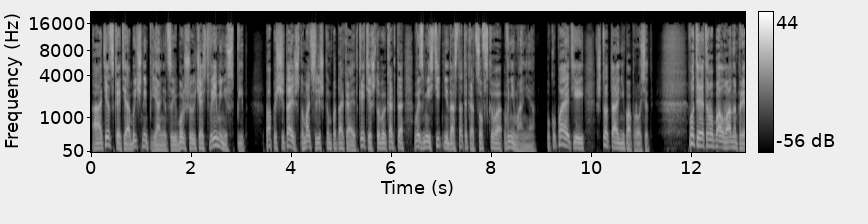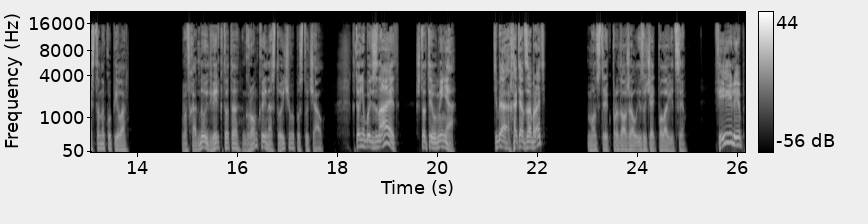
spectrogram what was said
а отец Кэти обычный пьяница и большую часть времени спит. Папа считает, что мать слишком потакает Кэти, чтобы как-то возместить недостаток отцовского внимания. Покупает ей что-то, не попросит. Вот и этого болвана Престона купила. Во входную дверь кто-то громко и настойчиво постучал. «Кто-нибудь знает, что ты у меня? Тебя хотят забрать?» Монстрик продолжал изучать половицы. «Филипп!»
